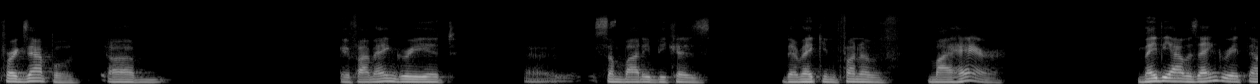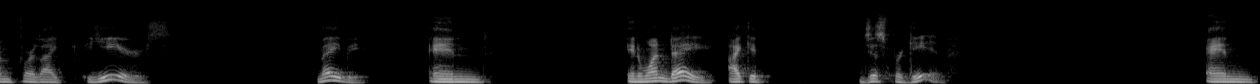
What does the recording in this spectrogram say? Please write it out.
for example, um, if I'm angry at uh, somebody because they're making fun of my hair, maybe I was angry at them for like years. Maybe. And in one day, I could just forgive. And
